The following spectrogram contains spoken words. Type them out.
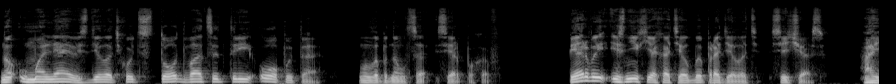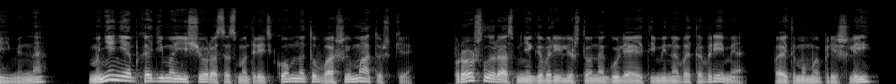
но умоляю сделать хоть 123 опыта», — улыбнулся Серпухов. Первый из них я хотел бы проделать сейчас. А именно, мне необходимо еще раз осмотреть комнату вашей матушки. В прошлый раз мне говорили, что она гуляет именно в это время, поэтому мы пришли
